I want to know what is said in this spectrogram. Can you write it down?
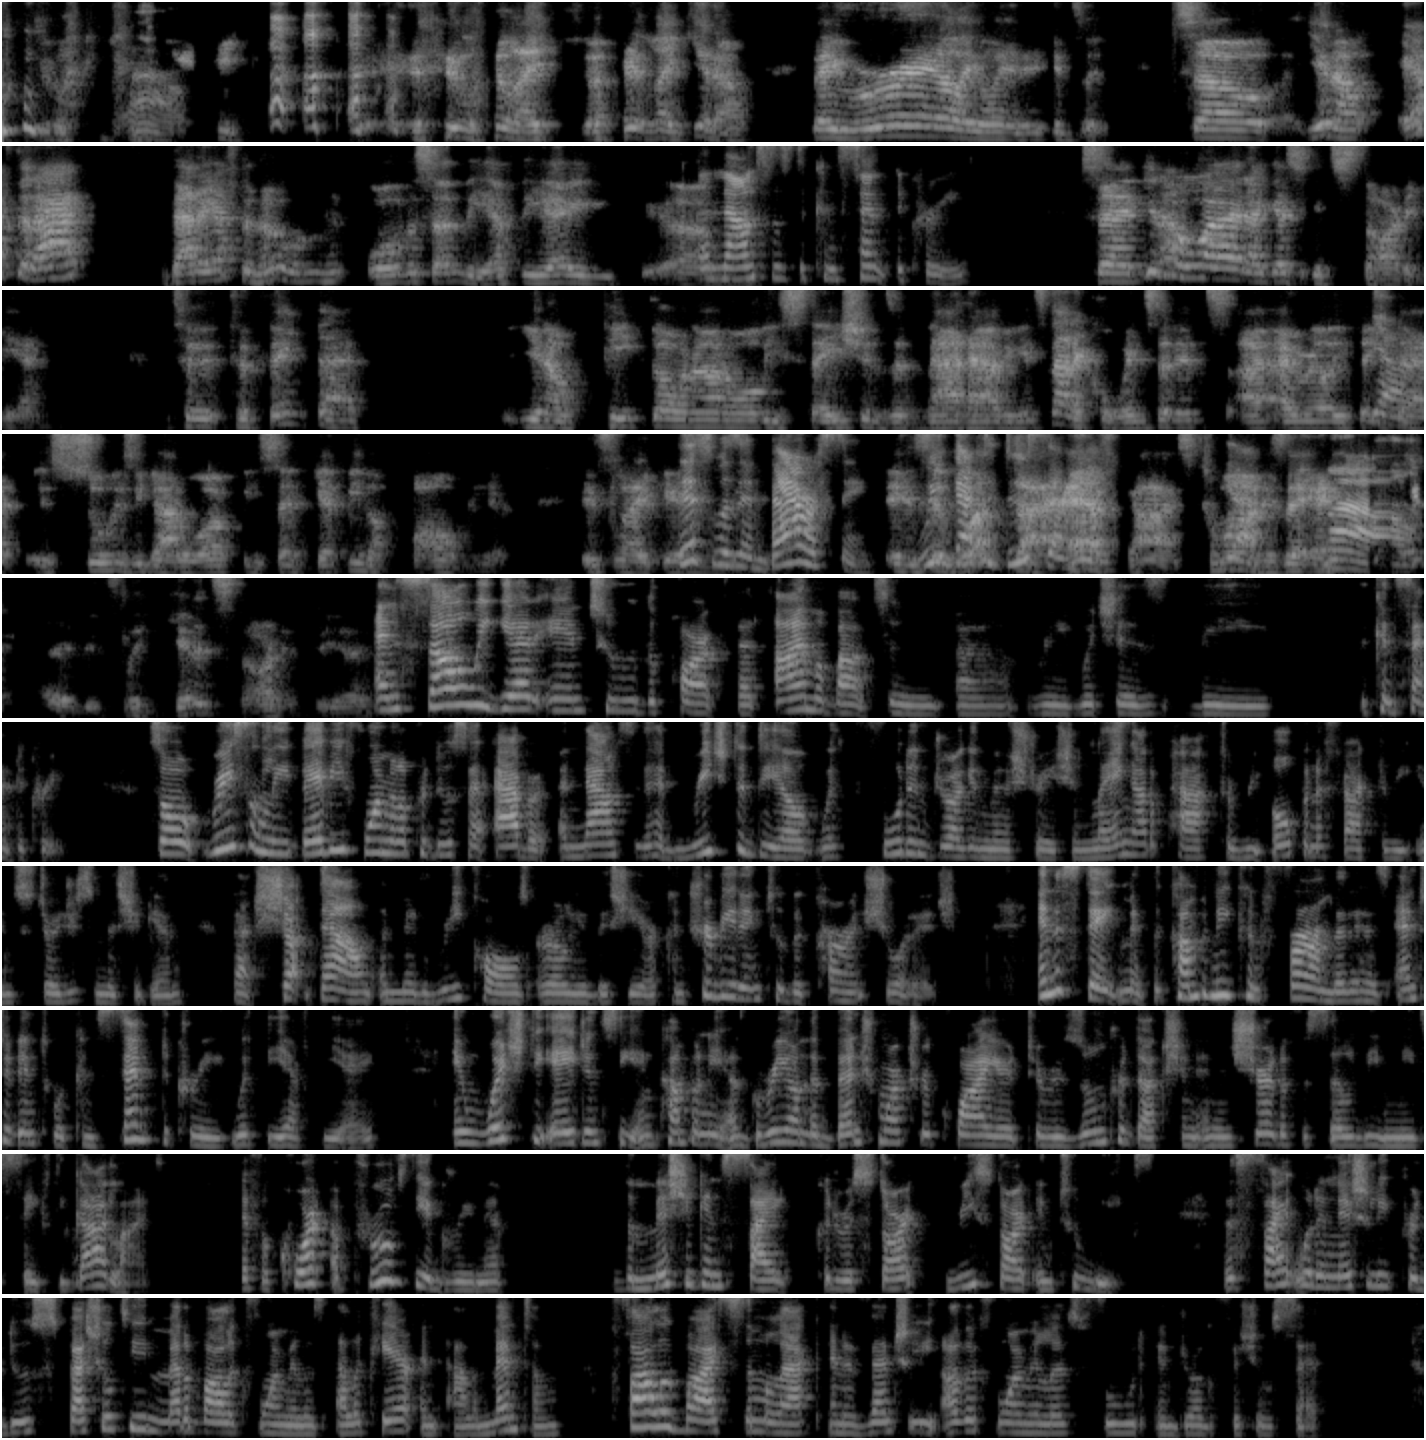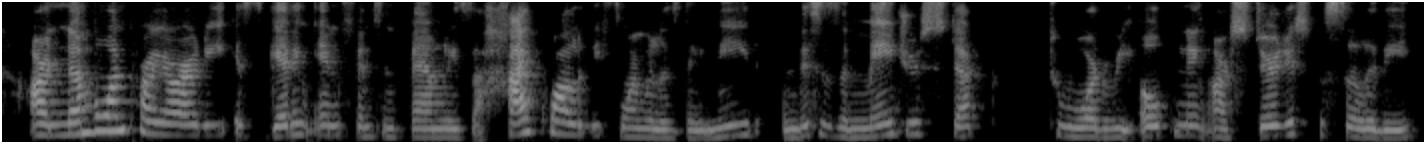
wow. like, like you know, they really laid it into. So you know, after that, that afternoon, all of a sudden, the FDA um, Announces the consent decree. said, you know what? I guess you could start again. To to think that, you know, Pete going on all these stations and not having it's not a coincidence. I, I really think Yeah. that as soon as he got off, he said, "Get me the phone here." It's like This was embarrassing. Is We've it, got to do something. F, guys? Come Yeah. on, is there any? Wow. It's like get it started. Yeah. And so we get into the part that I'm about to uh, read, which is the, the consent decree. So recently, baby formula producer Abbott announced it had reached a deal with Food and Drug Administration, laying out a path to reopen a factory in Sturgis, Michigan, that shut down amid recalls earlier this year, contributing to the current shortage. In a statement, the company confirmed that it has entered into a consent decree with the FDA in which the agency and company agree on the benchmarks required to resume production and ensure the facility meets safety guidelines. If a court approves the agreement, the Michigan site could restart, restart in two weeks. The site would initially produce specialty metabolic formulas Elecare and Alimentum, followed by Similac and eventually other formulas food and drug officials said. Our number one priority is getting infants and families the high quality formulas they need, and this is a major step toward reopening our Sturgis facility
